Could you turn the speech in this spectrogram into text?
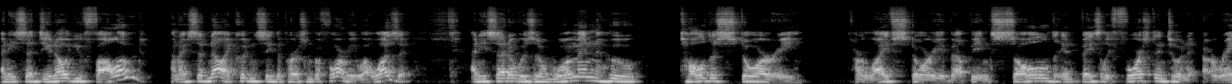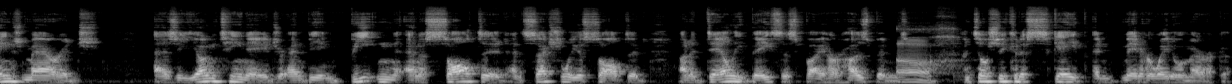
And he said, "Do you know what you followed?" And I said, "No, I couldn't see the person before me. What was it?" And he said it was a woman who told a story, her life story about being sold and basically forced into an arranged marriage as a young teenager and being beaten and assaulted and sexually assaulted on a daily basis by her husband Oh. until she could escape and made her way to America.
